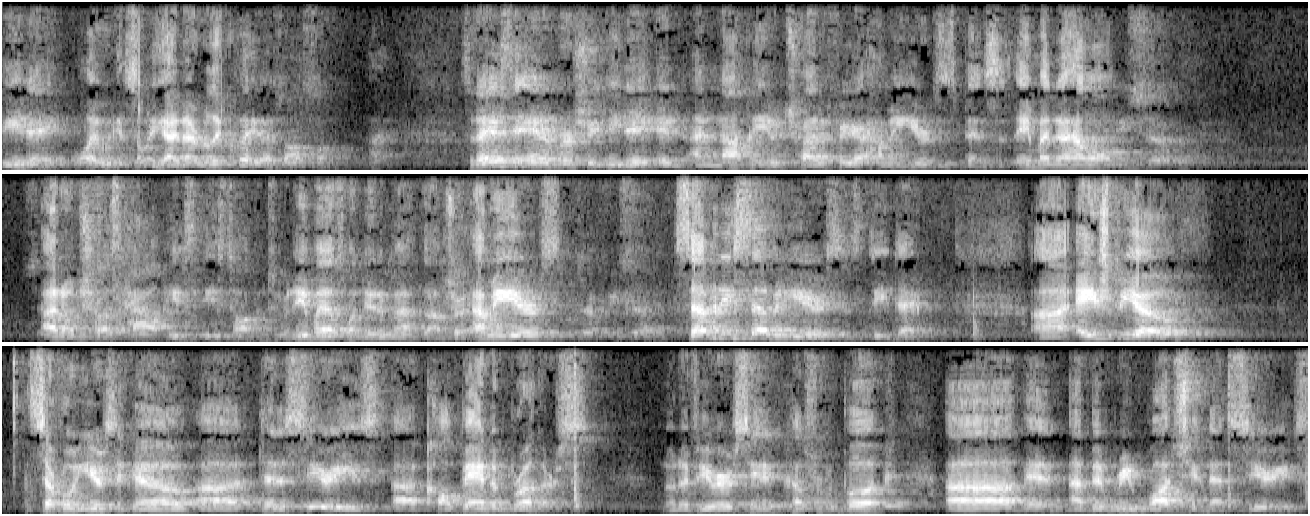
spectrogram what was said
D-Day. Boy, we get somebody got that really quick. That's awesome. Today is the anniversary of D-Day, and I'm not going to even try to figure out how many years it's been. Since, anybody know how long? 77. I don't trust Hal. He's, he's talking to me. Anybody else want to do the math? No, I'm sure. How many years? 77. 77 years since D-Day. Uh, HBO, several years ago, uh, did a series uh, called Band of Brothers. I don't know if you've ever seen it. It comes from a book, uh, and I've been rewatching that series.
